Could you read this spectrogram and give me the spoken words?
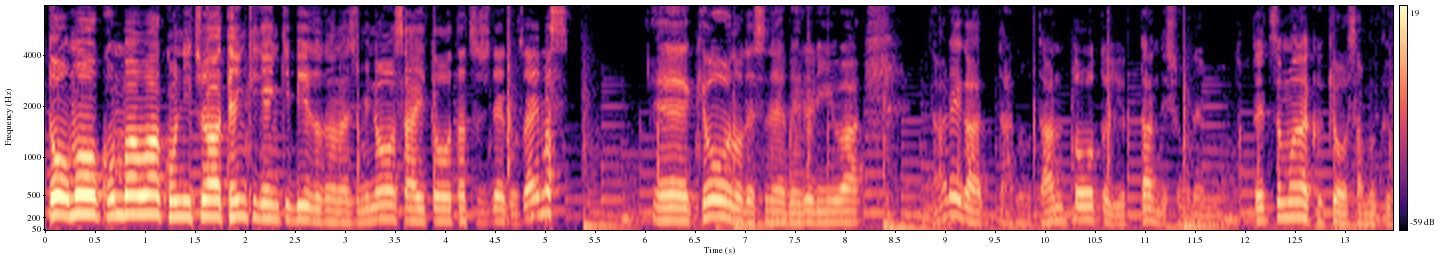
どうも、こんばんは、こんにちは。天気元気ビルドでおなじみの斉藤達治でございます。えー、今日のですね、ベルリンは、誰があの暖冬と言ったんでしょうね。もうとてつもなく今日寒く、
